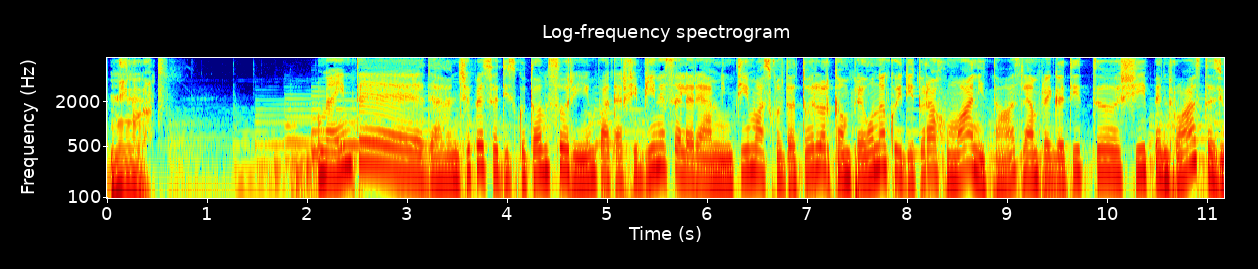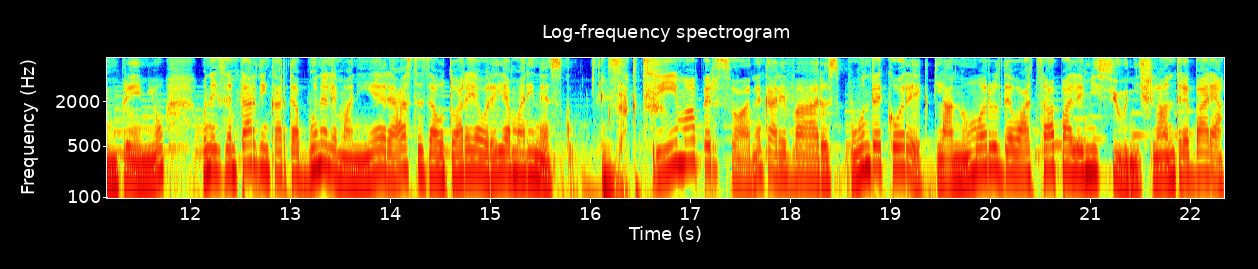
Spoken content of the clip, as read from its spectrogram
Minunat! Înainte de a începe să discutăm, Sorin, poate ar fi bine să le reamintim ascultătorilor că împreună cu editura Humanitas le-am pregătit uh, și pentru astăzi un premiu, un exemplar din cartea Bunele Maniere, astăzi autoarea Aurelia Marinescu. Exact. Prima persoană care va răspunde corect la numărul de WhatsApp al emisiunii și la întrebarea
